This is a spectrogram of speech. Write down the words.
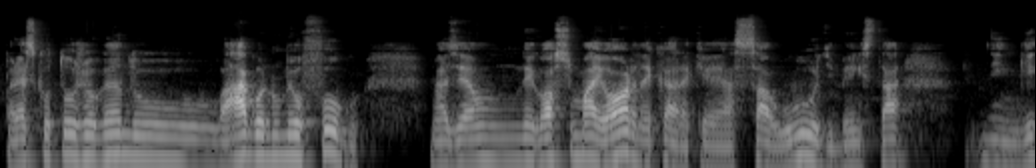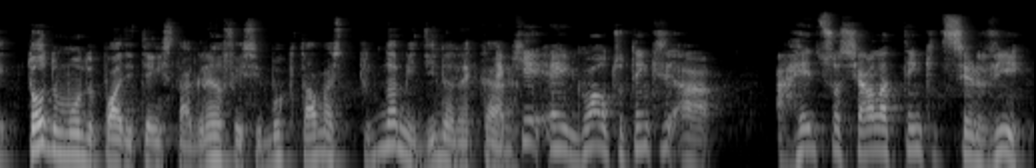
parece que eu estou jogando água no meu fogo. Mas é um negócio maior, né, cara, que é a saúde, bem-estar ninguém, todo mundo pode ter Instagram, Facebook e tal, mas tudo na medida, né, cara? É que é igual, tu tem que a, a rede social ela tem que te servir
